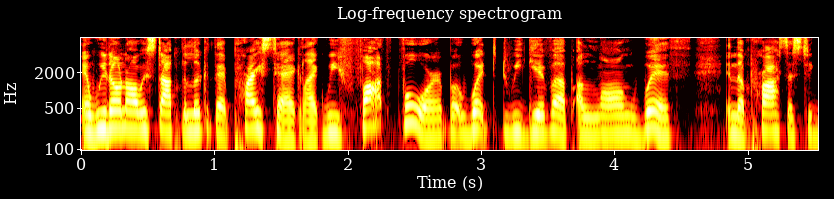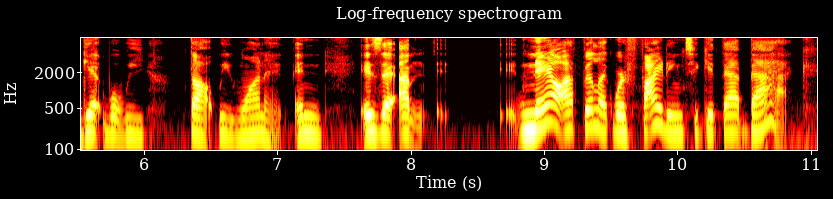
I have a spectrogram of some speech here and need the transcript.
and we don't always stop to look at that price tag like we fought for but what did we give up along with in the process to get what we thought we wanted and is that um, now i feel like we're fighting to get that back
